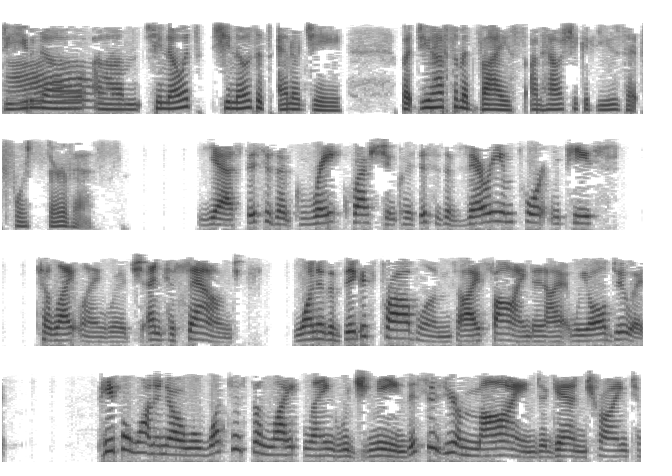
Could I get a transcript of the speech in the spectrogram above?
Do you know? Ah. Um, she know it's she knows it's energy, but do you have some advice on how she could use it for service? Yes, this is a great question because this is a very important piece to light language and to sound one of the biggest problems I find, and I, we all do it, people want to know, well, what does the light language mean? This is your mind, again, trying to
